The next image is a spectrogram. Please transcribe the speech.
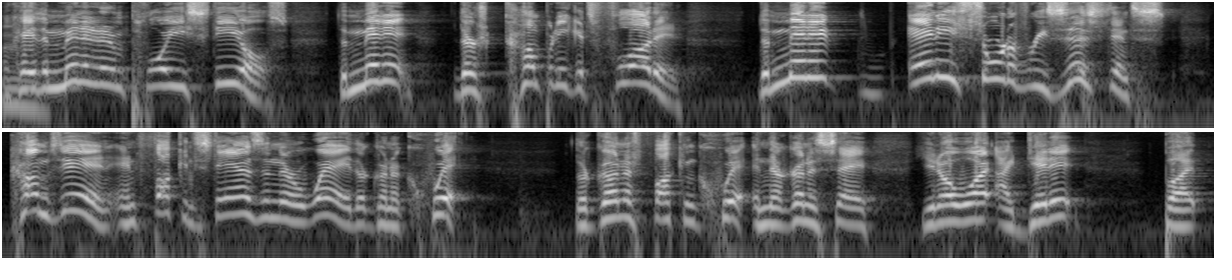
okay, mm. the minute an employee steals, the minute their company gets flooded, the minute any sort of resistance comes in and fucking stands in their way, they're gonna quit. They're gonna fucking quit and they're gonna say, you know what, I did it, but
